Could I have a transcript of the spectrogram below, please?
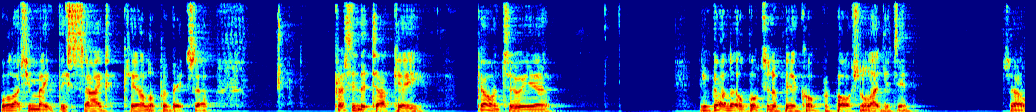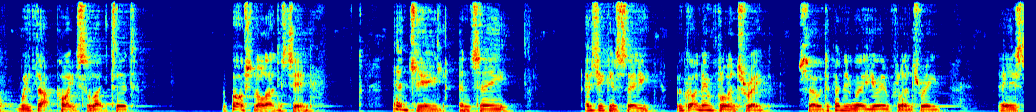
we'll actually make this side curl up a bit. So pressing the tab key, go into here, you've got a little button up here called proportional editing. So with that point selected, proportional editing, and G and Z, as you can see, we've got an influence ring. So depending where your influence ring is,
